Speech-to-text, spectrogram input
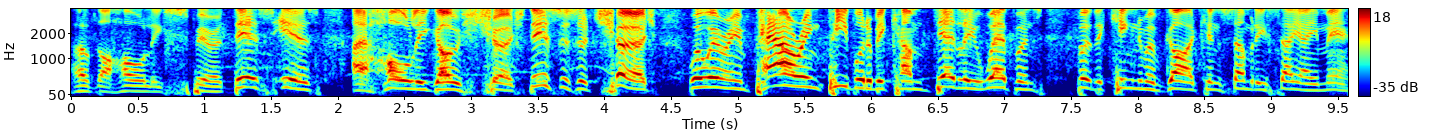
of the Holy Spirit. This is a Holy Ghost church. This is a church where we're empowering people to become deadly weapons for the kingdom of God. Can somebody say amen?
